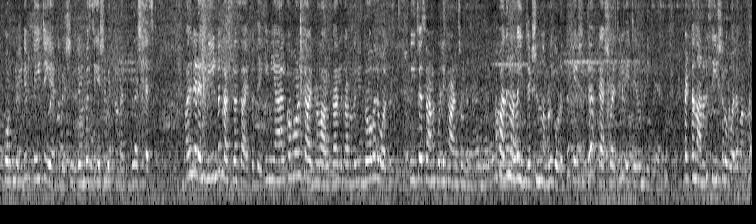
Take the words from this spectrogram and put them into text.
റിപ്പോർട്ടിന് വേണ്ടി വെയിറ്റ് ചെയ്യായിരുന്നു പേഷ്യന്റ് ഒരു ഇൻവെസ്റ്റിഗേഷൻ വിട്ടിട്ടുണ്ടായിരുന്നു ബ്ലഡ് ടെസ്റ്റ് അതിനിടയിൽ വീണ്ടും ബ്ലസ്ലെസ് ആയപ്പോഴത്തേക്കും ഈ ആൽക്കഹോളിക് ആയിട്ടുള്ള ആൾക്കാരിൽ കാണുന്ന വിഡ്രോവൽ പോലത്തെ ഫീച്ചേഴ്സ് ആണ് പുള്ളി കാണിച്ചുകൊണ്ടിരുന്നത്. അപ്പോൾ അതിനുള്ള ഇഞ്ചക്ഷൻ നമ്മൾ കൊടുത്ത് പേഷ്യന്റ് കാഷ്വാലിറ്റിയിൽ വെയിറ്റ് ചെയ്തുകൊണ്ടിരിക്കുകയായിരുന്നു. പെട്ടെന്നാണ് ഒരു സീഷർ പോലെ വന്ന്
